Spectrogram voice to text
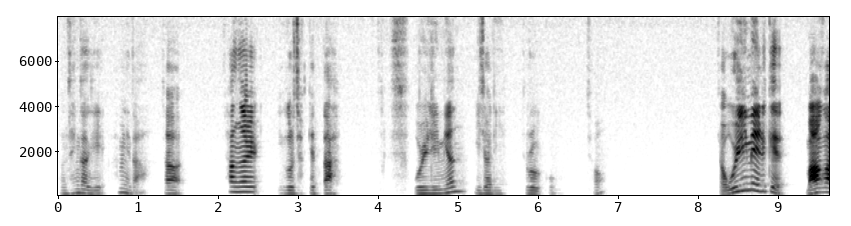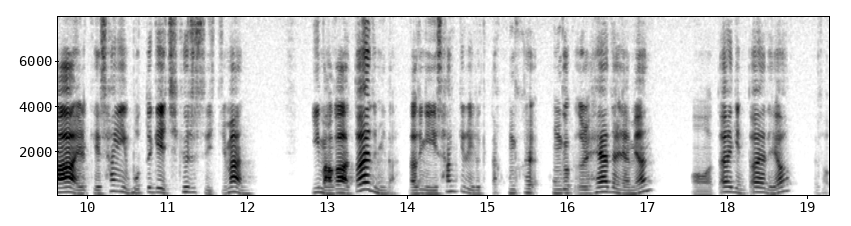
저는 생각이 합니다. 자, 상을 이걸 잡겠다. 올리면 이 자리 들어올 거고, 그렇죠? 자, 올리면 이렇게 마가 이렇게 상이 못 뜨게 지켜줄 수 있지만 이 마가 떠야 됩니다. 나중에 이 상기를 이렇게 딱 공격할, 공격을 해야 되려면 어, 떠야긴 떠야 돼요. 그래서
